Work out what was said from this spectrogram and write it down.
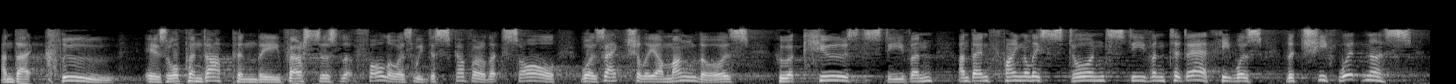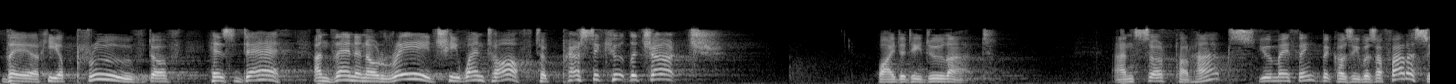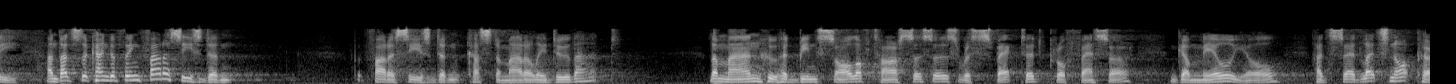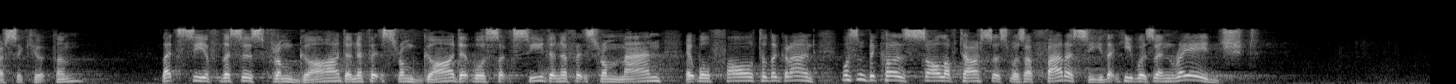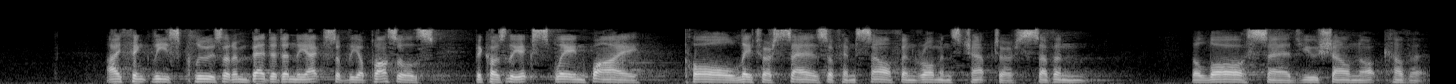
And that clue is opened up in the verses that follow as we discover that Saul was actually among those who accused Stephen and then finally stoned Stephen to death. He was the chief witness there. He approved of his death. And then in a rage he went off to persecute the church. Why did he do that? Answer, perhaps, you may think, because he was a Pharisee. And that's the kind of thing Pharisees didn't. But Pharisees didn't customarily do that. The man who had been Saul of Tarsus's respected professor, Gamaliel, had said, Let's not persecute them. Let's see if this is from God, and if it's from God, it will succeed, and if it's from man, it will fall to the ground. It wasn't because Saul of Tarsus was a Pharisee that he was enraged. I think these clues are embedded in the Acts of the Apostles because they explain why Paul later says of himself in Romans chapter 7 the law said, You shall not covet.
